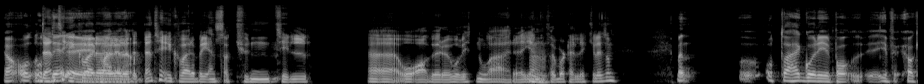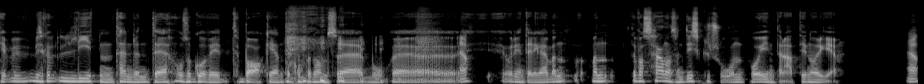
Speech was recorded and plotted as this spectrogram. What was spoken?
Ja, og, Og og den trenger ikke være, mer enig den trenger ikke være begrensa kun til eh, å avgjøre hvorvidt noe er Mm. eh, gjennomførbart eller ikke, liksom. Men og det her går inn på Ok, vi skal en liten tangent til, og så går vi tilbake igjen til Ja. men, men det var senest en diskusjon på internett i Norge. Ja.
